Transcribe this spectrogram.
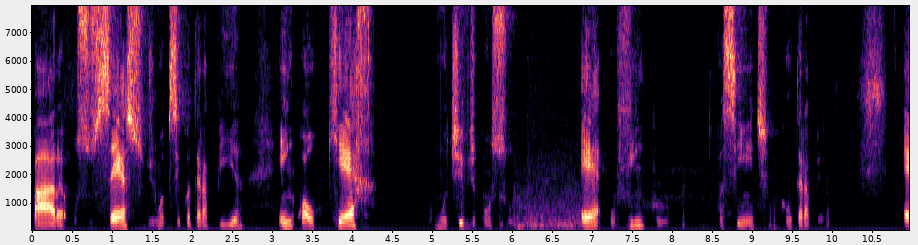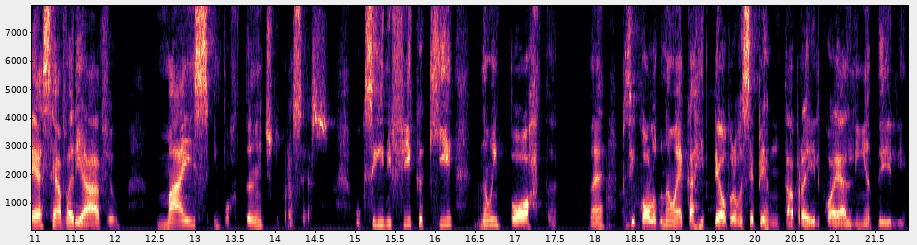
para o sucesso de uma psicoterapia em qualquer motivo de consulta é o vínculo do paciente com o terapeuta. Essa é a variável mais importante do processo. O que significa que não importa, né? Psicólogo não é carretel para você perguntar para ele qual é a linha dele.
